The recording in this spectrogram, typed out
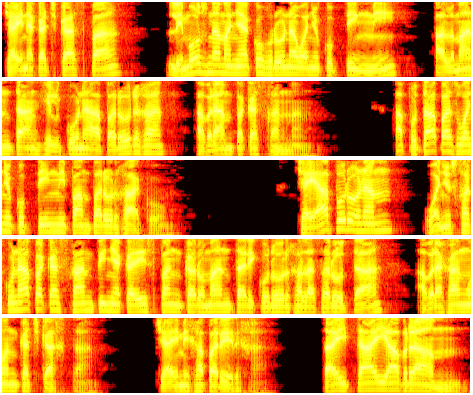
Chayna kachkaspa, limosna mañakoq runa wañukuptinmi, almanta angelkuna aparurqa Abrampa kasqanman. Aputapas wañukuptinmi pamparurqaku. Chay apurunam, wañusqakunapa kasqanpi ñakarispan karumanta rikururqa Lazaruta, Abrahamwan kachkaqta. Chaymi qaparirqa. Taytay Abraham,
